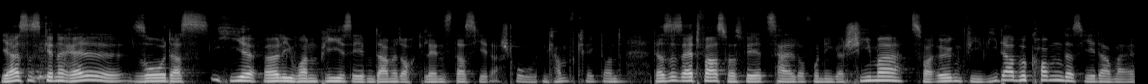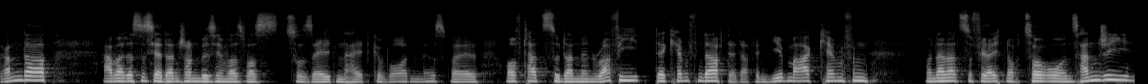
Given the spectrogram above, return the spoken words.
ja, es ist generell so, dass hier Early One Piece eben damit auch glänzt, dass jeder Strohhut einen Kampf kriegt. Und das ist etwas, was wir jetzt halt auf Onigashima zwar irgendwie wiederbekommen, dass jeder mal ran darf, aber das ist ja dann schon ein bisschen was, was zur Seltenheit geworden ist, weil oft hast du dann einen Ruffy, der kämpfen darf, der darf in jedem Arc kämpfen. Und dann hast du vielleicht noch Zorro und Sanji,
